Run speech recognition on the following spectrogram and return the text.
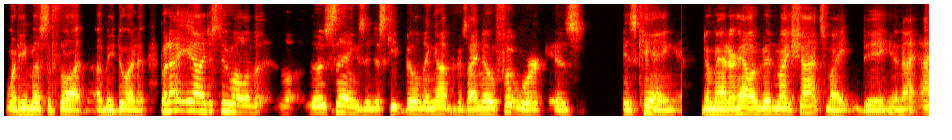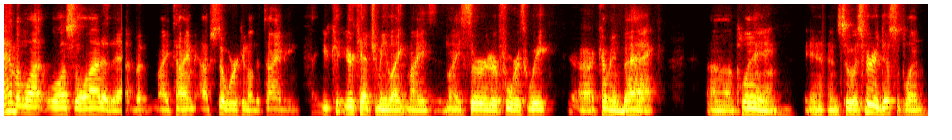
what he must have thought of me doing it. But I, yeah, I just do all of the, those things and just keep building up because I know footwork is is king. No matter how good my shots might be, and I, I haven't lot, lost a lot of that, but my time, I'm still working on the timing. You, you're catching me like my my third or fourth week uh, coming back uh, playing, and so it's very disciplined.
